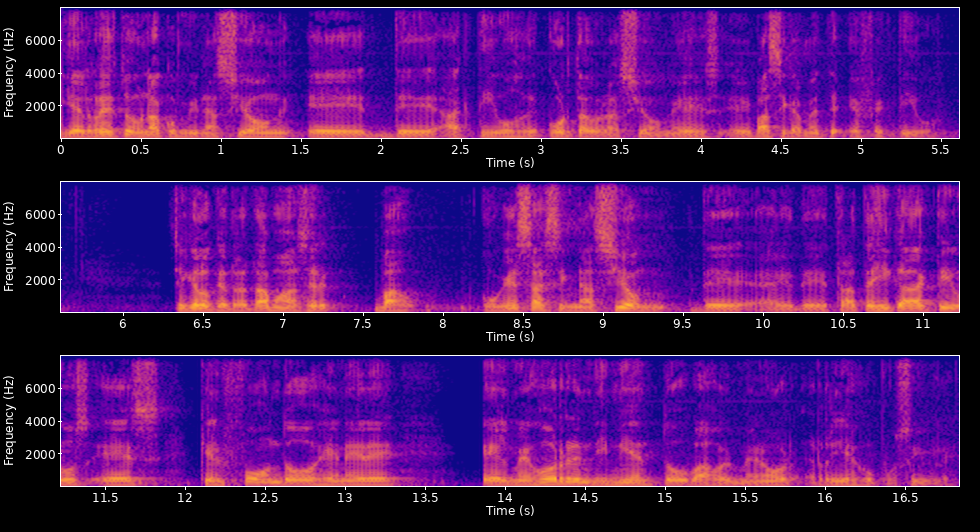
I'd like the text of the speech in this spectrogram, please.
y el resto es una combinación eh, de activos de corta duración, es eh, básicamente efectivo. Así que lo que tratamos de hacer con esa asignación de, eh, de, estratégica de activos es que el fondo genere el mejor rendimiento bajo el menor riesgo posible.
